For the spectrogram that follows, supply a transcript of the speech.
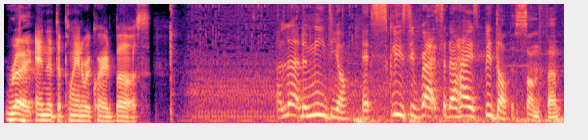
Right. And that the plan required both. Alert the media. Exclusive rights to the highest bidder. The Sun, fam.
